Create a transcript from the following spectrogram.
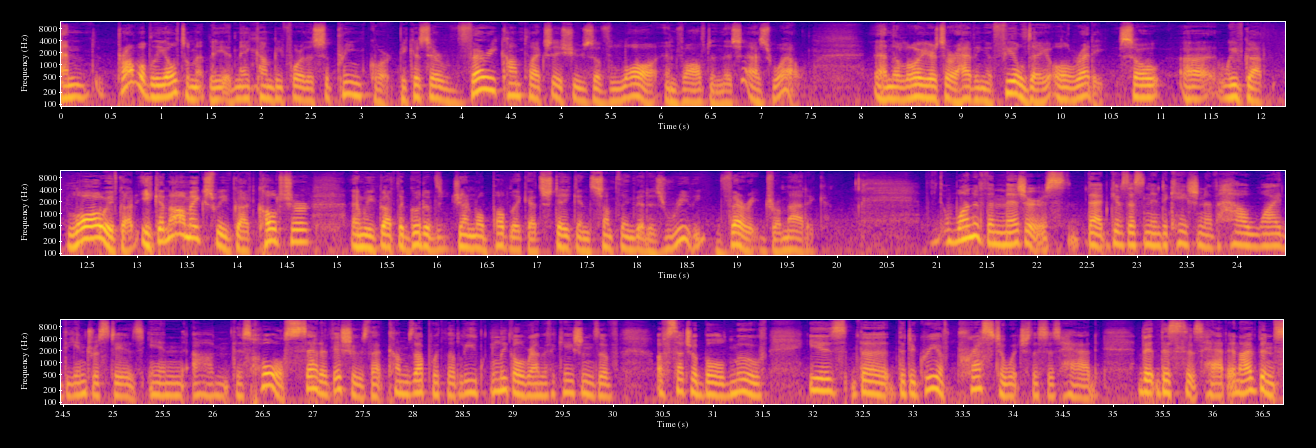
And probably ultimately it may come before the Supreme Court because there are very complex issues of law involved in this as well. And the lawyers are having a field day already. So uh, we've got law, we've got economics, we've got culture, and we've got the good of the general public at stake in something that is really very dramatic. One of the measures that gives us an indication of how wide the interest is in um, this whole set of issues that comes up with the le legal ramifications of, of such a bold move is the, the degree of press to which this has had that this has had and I've been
